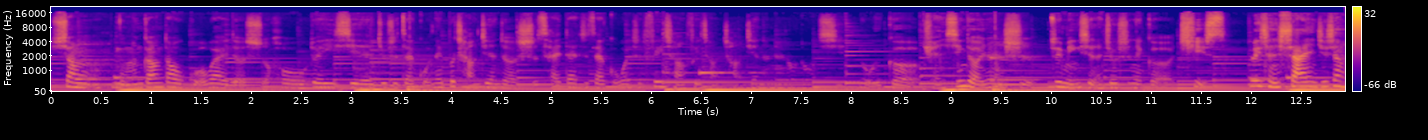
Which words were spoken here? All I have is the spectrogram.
像我们刚到国外的时候，对一些就是在国内不常见的食材，但是在国外是非常非常常见的那种东西。有一个全新的认识，最明显的就是那个 cheese 堆成山，就像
